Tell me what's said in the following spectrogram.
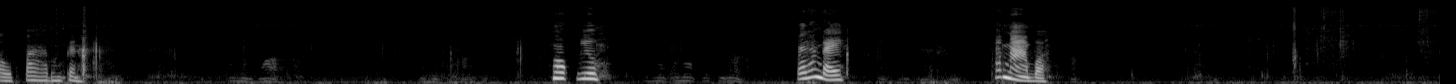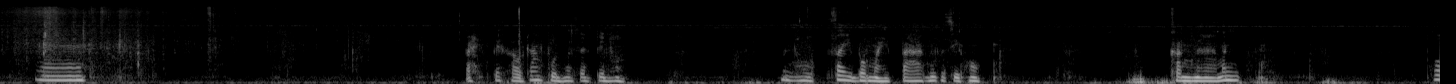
เขาปลาเหมือนกันหกอยู่ ไปทางใดทางหนาบ่ไปไปเขาทางปุ่นมาสันเป็นหองมันหกไฟบ่ใหม่ปลามันก็สิหกข้างหน้ามันพ่อ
